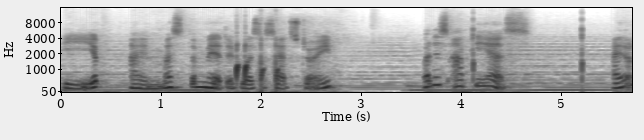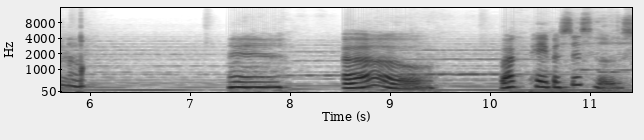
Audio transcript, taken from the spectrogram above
Yep, I must admit it was a sad story. What is RPS? I don't know. Uh, oh. Rock, paper, scissors.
